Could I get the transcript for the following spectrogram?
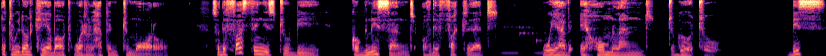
that we don't care about what will happen tomorrow. So, the first thing is to be cognizant of the fact that we have a homeland to go to. This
